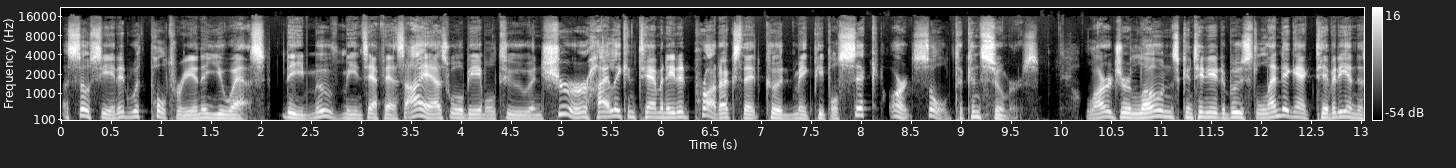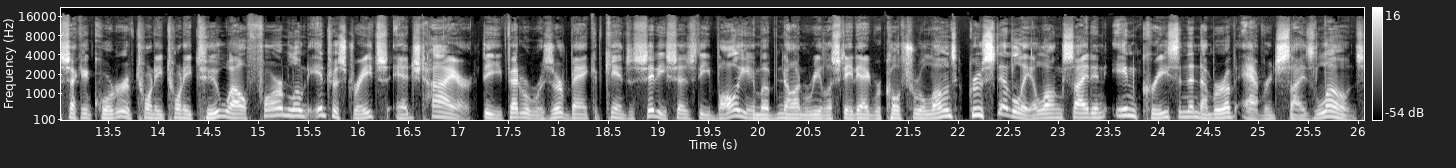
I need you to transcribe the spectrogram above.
associated with poultry in the U.S. The move means FSIS will be able to ensure highly contaminated products that could make people sick aren't sold to consumers. Larger loans continue to boost lending activity in the second quarter of 2022, while farm loan interest rates edged higher. The Federal Reserve Bank of Kansas City says the volume of non real estate agricultural loans grew steadily alongside an increase in the number of average size loans.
